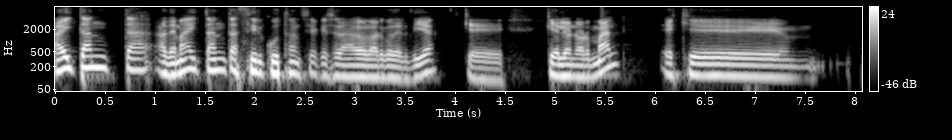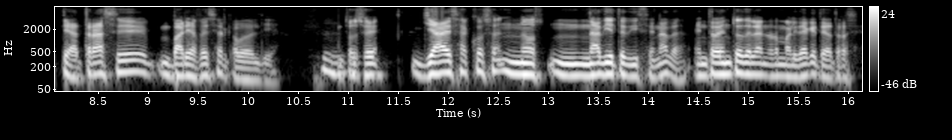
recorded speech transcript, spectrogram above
hay tantas, además hay tantas circunstancias que se dan a lo largo del día que, que lo normal es que te atrase varias veces al cabo del día. Entonces, ya esas cosas no, nadie te dice nada. Entra dentro de la normalidad que te atrase.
